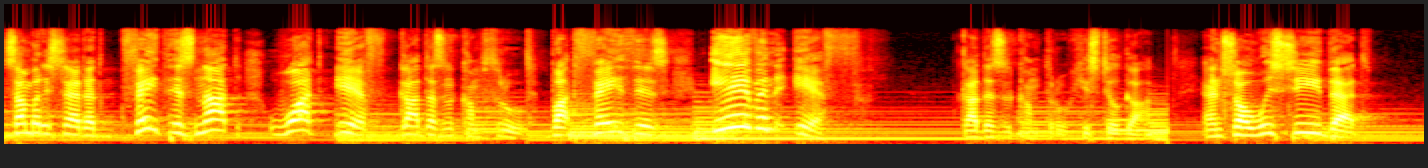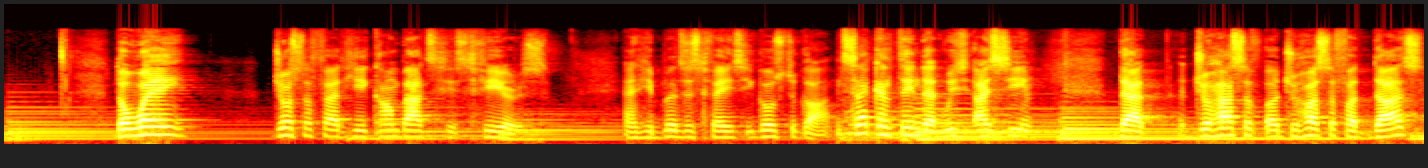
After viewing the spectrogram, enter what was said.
somebody said that faith is not what if God doesn't come through but faith is even if God doesn't come through. He's still God. And so we see that the way Jehoshaphat he combats his fears and he builds his faith he goes to God. Second thing that we I see that Jehoshaphat, uh, Jehoshaphat does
